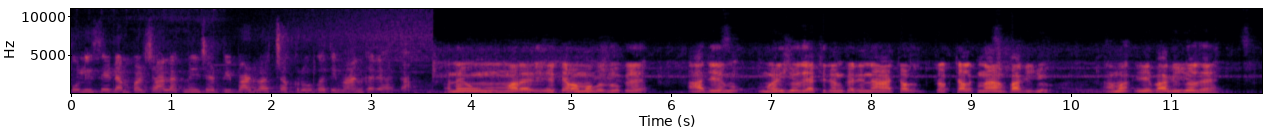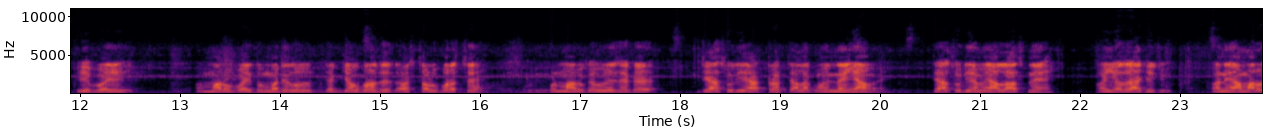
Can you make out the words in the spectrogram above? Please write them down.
પોલીસે ડમ્પર ચાલકને ઝડપી પાડવા ચક્રો ગતિમાન કર્યા હતા. અને હું મારે એ કહેવા માંગુ છું કે આ જે મરી ગયો છે એક્સિડન્ટ કરીને આ ટ્રક ચાલકના ભાગી ગયો આમાં એ ભાગી ગયો છે, એ ભાઈ, મારો ભાઈ તો મરેલો જગ્યા ઉપર જ સ્થળ ઉપર જ છે. પણ મારું કહેવું એ છે કે જ્યાં સુધી આ ટ્રક ચાલક નહીં આવે, ત્યાં સુધી અમે આ લાશને અહીંયા જ રાખીશું. અને અમારો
